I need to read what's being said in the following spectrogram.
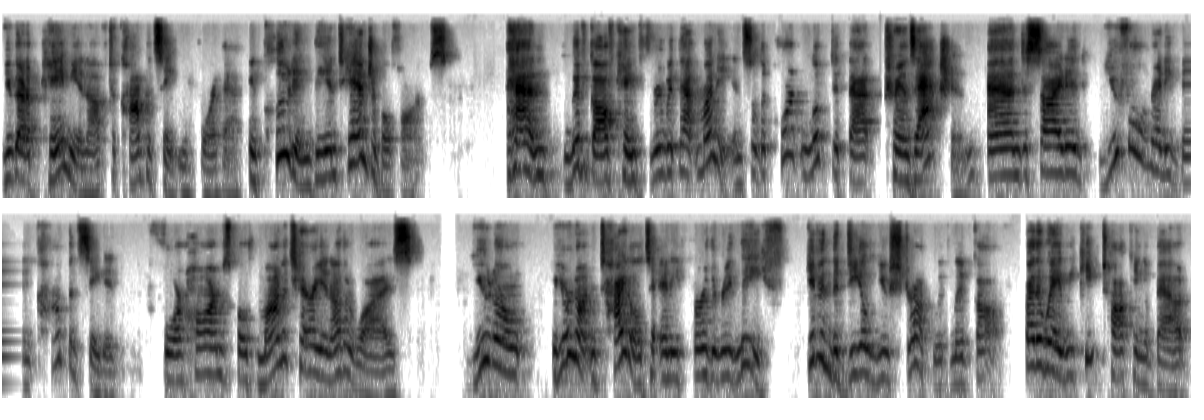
you got to pay me enough to compensate me for that, including the intangible harms. And LIV Golf came through with that money. And so the court looked at that transaction and decided you've already been compensated for harms, both monetary and otherwise. You don't, you're not entitled to any further relief given the deal you struck with LIV Golf. By the way, we keep talking about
